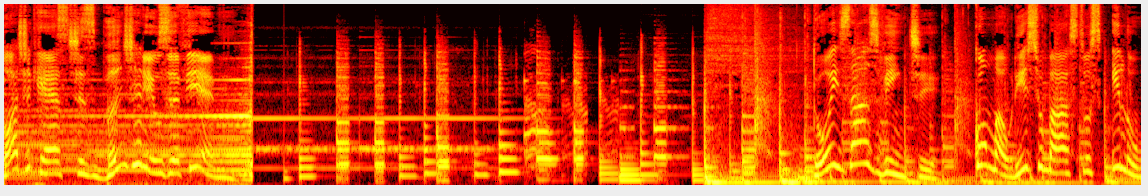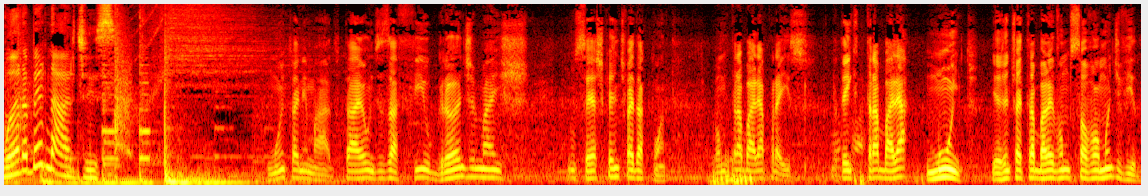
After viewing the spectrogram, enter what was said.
Podcasts Bangerils FM. Dois às 20, com Maurício Bastos e Luana Bernardes. Muito animado, tá? É um desafio grande, mas não sei, acho que a gente vai dar conta. Vamos trabalhar para isso. Tem que trabalhar muito. E a gente vai trabalhar e vamos salvar um monte de vida.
